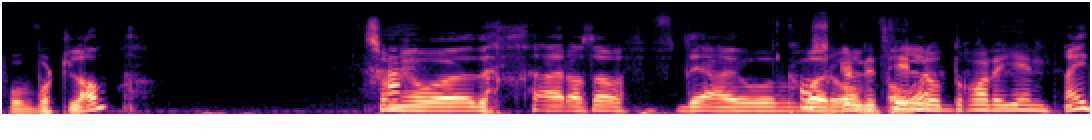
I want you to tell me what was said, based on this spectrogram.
på Vårt Land. Som Hæ? jo det er, altså, det er jo Hva bare å skulle til å dra deg inn? Nei,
